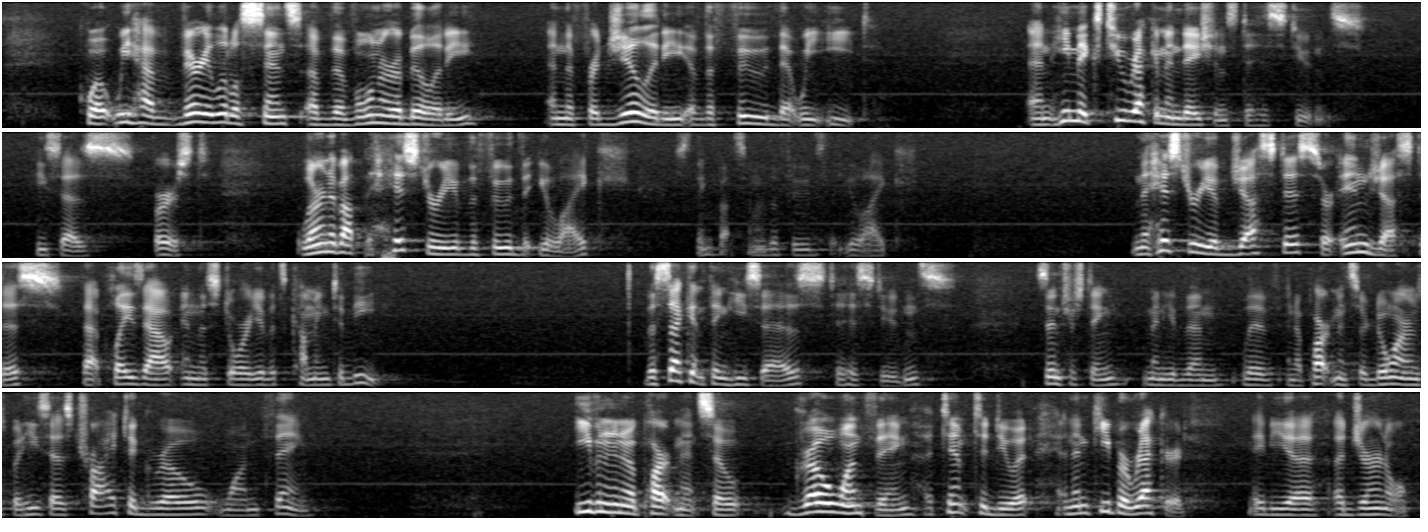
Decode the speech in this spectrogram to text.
quote, "We have very little sense of the vulnerability and the fragility of the food that we eat." And he makes two recommendations to his students. He says, first, learn about the history of the food that you like just think about some of the foods that you like. And the history of justice or injustice that plays out in the story of its coming to be. The second thing he says to his students, it's interesting, many of them live in apartments or dorms, but he says, try to grow one thing. Even in an apartment, so grow one thing, attempt to do it, and then keep a record, maybe a, a journal.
